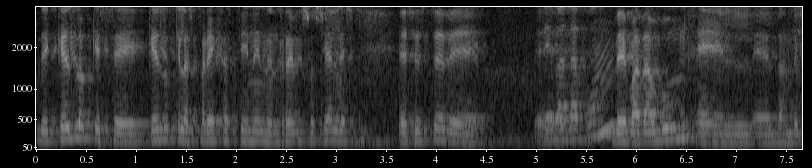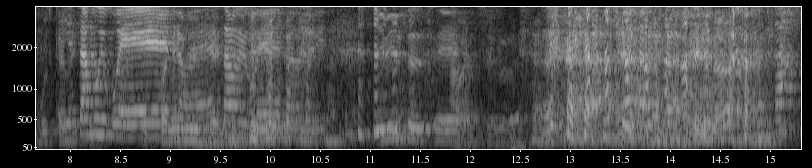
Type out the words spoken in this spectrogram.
de qué es lo que se, qué es lo que las parejas tienen en redes sociales. Es este de ¿De Badaboom? de Badaboom, el, el donde buscan. Y está muy bueno, eh, está muy bueno, sí, sí. sí. Y dices. eh, A ver, celular. sí, sí, ¿no?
